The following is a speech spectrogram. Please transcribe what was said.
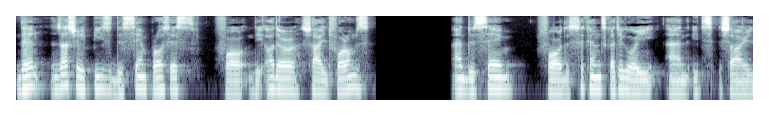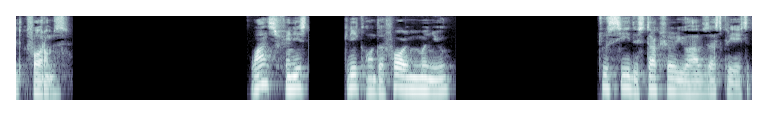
Then just repeat the same process for the other child forums and the same for the second category and its child forums. Once finished, click on the forum menu to see the structure you have just created.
